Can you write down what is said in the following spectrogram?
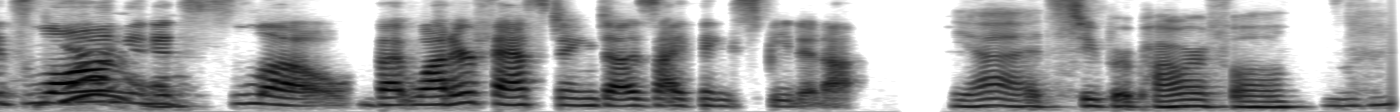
it's long yeah. and it's slow but water fasting does i think speed it up. Yeah it's super powerful. Mm-hmm.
